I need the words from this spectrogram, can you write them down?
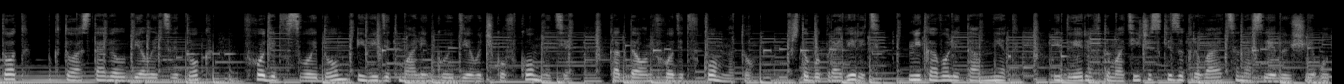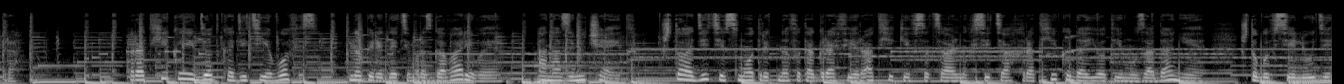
Тот, кто оставил белый цветок, входит в свой дом и видит маленькую девочку в комнате, когда он входит в комнату, чтобы проверить, никого ли там нет, и дверь автоматически закрывается на следующее утро. Радхика идет к Адитье в офис, но перед этим разговаривая, она замечает, что Адити смотрит на фотографии Радхики в социальных сетях. Радхика дает ему задание, чтобы все люди,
